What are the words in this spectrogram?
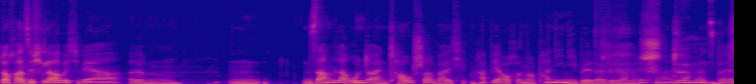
doch, also ich glaube, ich wäre ähm, ein Sammler und ein Tauscher, weil ich habe ja auch immer Panini-Bilder gesammelt. Stimmt. Damals bei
